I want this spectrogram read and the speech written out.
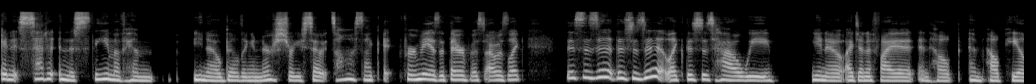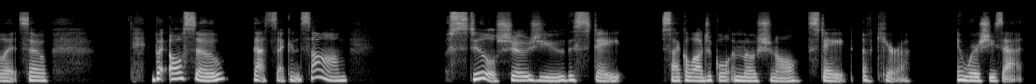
and it set it in this theme of him, you know, building a nursery. So it's almost like for me as a therapist, I was like, this is it. This is it. Like this is how we, you know, identify it and help and help heal it. So, but also that second song still shows you the state, psychological, emotional state of Kira and where she's at.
